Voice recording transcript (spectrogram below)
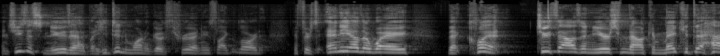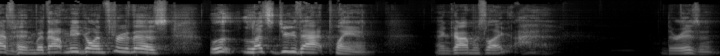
And Jesus knew that, but he didn't want to go through it. And he's like, Lord, if there's any other way that Clint, 2,000 years from now, can make it to heaven without me going through this, let's do that plan. And God was like, ah, there isn't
